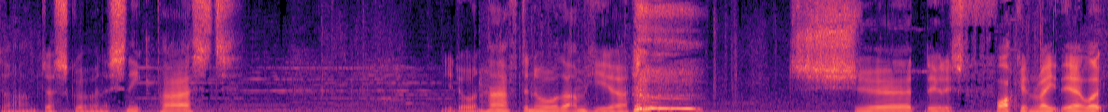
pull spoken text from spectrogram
So I'm just going to sneak past. You don't have to know that I'm here. Shit, there is fucking right there, look.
